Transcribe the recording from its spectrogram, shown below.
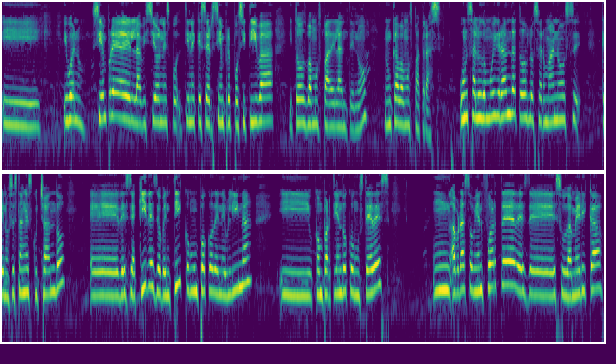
y, y bueno, siempre la visión es, tiene que ser siempre positiva y todos vamos para adelante, ¿no? Nunca vamos para atrás. Un saludo muy grande a todos los hermanos eh, que nos están escuchando. Eh, desde aquí, desde Oventí, con un poco de neblina y compartiendo con ustedes. Un abrazo bien fuerte desde Sudamérica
